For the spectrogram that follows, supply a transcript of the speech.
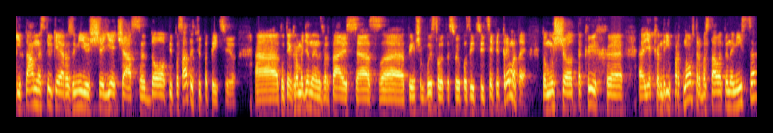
І там, наскільки я розумію, що є час до підписати цю петицію. Е, Тут як громадянин звертаюся з е, тим, щоб висловити свою позицію, це підтримати, тому що таких, е, як Андрій Портнов, треба ставити на місце.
